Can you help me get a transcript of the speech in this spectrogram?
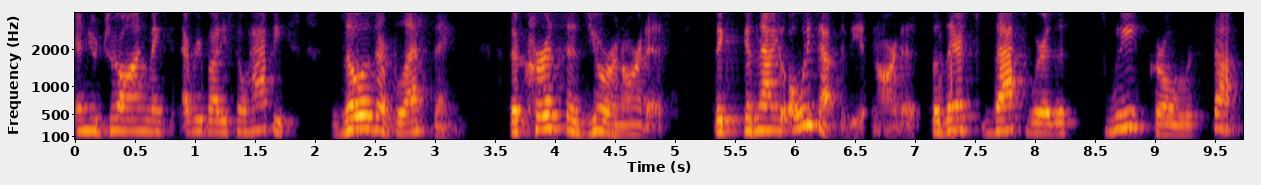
and your drawing makes everybody so happy those are blessings the curse is you're an artist because now you always have to be an artist. So that's that's where this sweet girl was stuck.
